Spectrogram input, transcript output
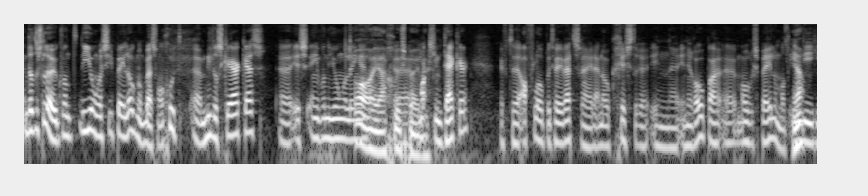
En dat is leuk, want die jongens die spelen ook nog best wel goed. Eh Milos Kerkes is een van de jongelingen. Oh ja, goede Eh, speler. Maxim Dekker heeft de afgelopen twee wedstrijden en ook gisteren in, in Europa mogen spelen, omdat Ja. Indy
